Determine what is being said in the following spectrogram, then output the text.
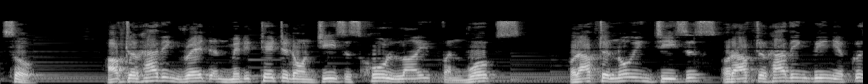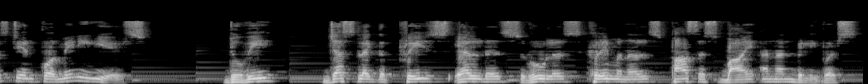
So, after having read and meditated on Jesus' whole life and works, or after knowing Jesus, or after having been a Christian for many years, do we, just like the priests, elders, rulers, criminals, passers by, and unbelievers,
